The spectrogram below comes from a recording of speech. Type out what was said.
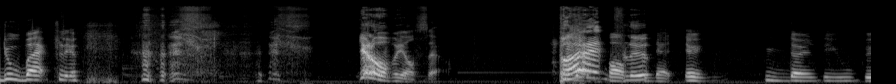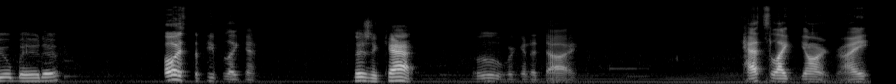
Do backflip. Get over yourself. You got Butt flip. That thing. Does you feel better? Oh, it's the people again. There's a cat. Ooh, we're gonna die. Cats like yarn, right?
